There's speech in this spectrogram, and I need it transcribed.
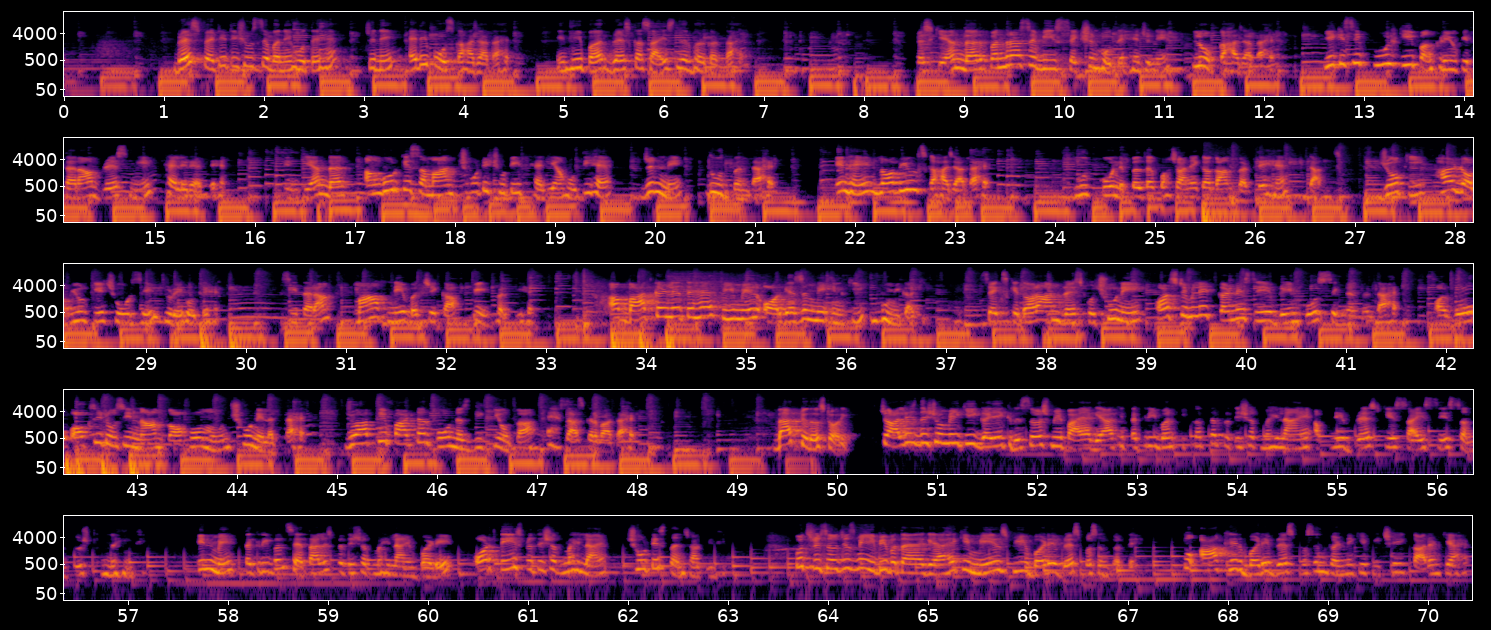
ब्रेस्ट फैटी टिश्यूज से बने होते हैं, जिन्हें एडिपोज कहा जाता है। इन्हीं पर ब्रेस्ट का साइज़ निर्भर करता है। ब्रेस्ट के अंदर 15 से 20 सेक्शन होते हैं जिन्हें लोब कहा जाता है। ये किसी फूल की पंखड़ियों की तरह ब्रेस्ट में फैले रहते हैं। इनके अंदर अंगूर के समान छोटी छोटी थैलियाँ होती है, जिनमें दूध बनता है। इन्हें लॉब्यूल्स कहा जाता है। दूध को निपल तक पहुँचाने का काम करते हैं डक्ट्स जो कि हर लॉब्यूल के छोर से जुड़े होते हैं। इसी तरह माँ अपने बच्चे का पेट भरती है। अब बात कर लेते हैं फीमेल ऑर्गेजम में इनकी भूमिका की। सेक्स के दौरान ब्रेस्ट को छूने और स्टिमुलेट करने से ब्रेन को सिग्नल मिलता है और वो ऑक्सीटोसिन नाम का हार्मोन छोड़ने लगता है, जो आपके पार्टनर को नजदीकियों का एहसास करवाता है। बैक टू द स्टोरी 40 देशों में की गई एक रिसर्च में पाया गया कि तकरीबन 71 प्रतिशत महिलाएँ अपने ब्रेस्ट के साइज़ से संतुष्ट नहीं थी। इनमें तकरीबन 47 प्रतिशत महिलाएँ बड़े और 23 प्रतिशत महिलाएँ छोटे स्तन चाहती थी। कुछ रिसर्चेस में ये भी बताया गया है कि मेल्स भी बड़े ब्रेस्ट पसंद करते हैं। तो आखिर बड़े ब्रेस्ट पसंद करने के पीछे कारण क्या है?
